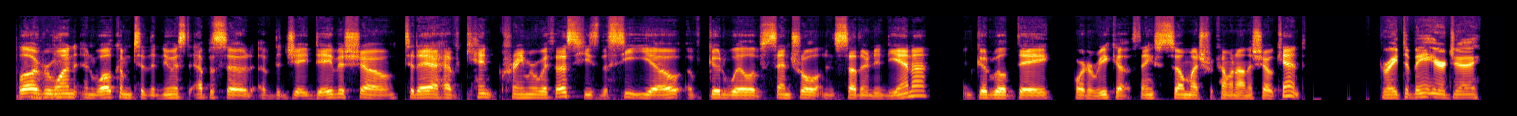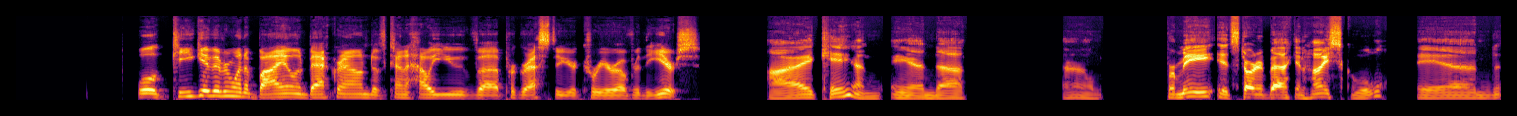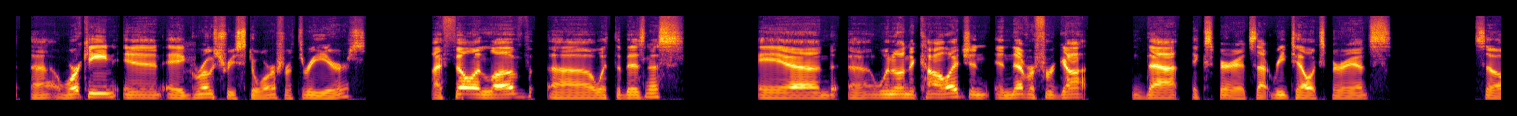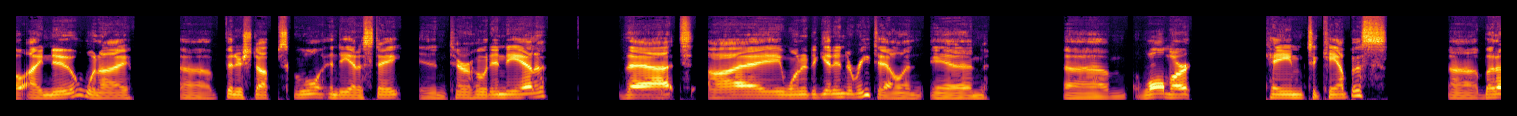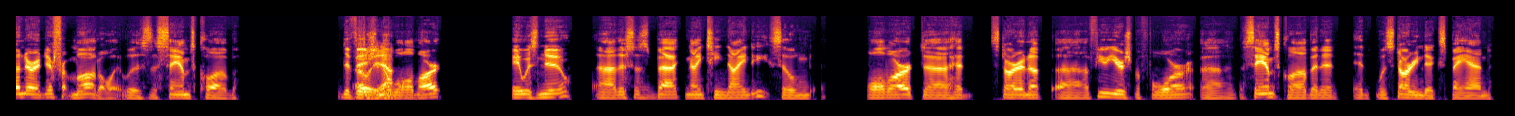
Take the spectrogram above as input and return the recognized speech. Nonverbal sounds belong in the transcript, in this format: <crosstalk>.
Hello, everyone, and welcome to the newest episode of The Jay Davis Show. Today I have Kent Kramer with us. He's the CEO of Goodwill of Central and Southern Indiana and Goodwill de, Puerto Rico. Thanks so much for coming on the show, Kent. Great to be here, Jay. Well, can you give everyone a bio and background of kind of how you've uh, progressed through your career over the years? I can. And uh, um, for me, it started back in high school and uh, working in a grocery store for three years. I fell in love uh, with the business and uh, went on to college and, and never forgot that experience, that retail experience. So I knew when I uh, finished up school, Indiana State in Terre Haute, Indiana, that I wanted to get into retail and, and um, Walmart came to campus uh, but under a different model. It was the Sam's Club division oh, yeah. of Walmart. It was new. Uh, this is back 1990. So Walmart uh, had started up uh, a few years before uh, the Sam's Club, and it, it was starting to expand.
